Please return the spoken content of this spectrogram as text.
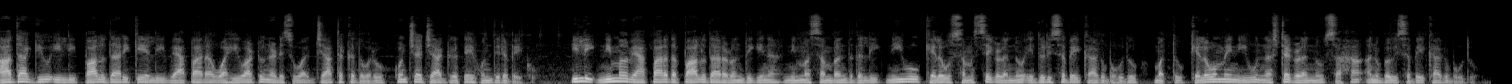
ಆದಾಗ್ಯೂ ಇಲ್ಲಿ ಪಾಲುದಾರಿಕೆಯಲ್ಲಿ ವ್ಯಾಪಾರ ವಹಿವಾಟು ನಡೆಸುವ ಜಾತಕದವರು ಕೊಂಚ ಜಾಗ್ರತೆ ಹೊಂದಿರಬೇಕು. ಇಲ್ಲಿ ನಿಮ್ಮ ವ್ಯಾಪಾರದ ಪಾಲುದಾರರೊಂದಿಗಿನ ನಿಮ್ಮ ಸಂಬಂಧದಲ್ಲಿ ನೀವು ಕೆಲವು ಸಮಸ್ಯೆಗಳನ್ನು ಎದುರಿಸಬೇಕಾಗಬಹುದು ಮತ್ತು ಕೆಲವೊಮ್ಮೆ ನೀವು ನಷ್ಟಗಳನ್ನು ಸಹ ಅನುಭವಿಸಬೇಕಾಗಬಹುದು.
